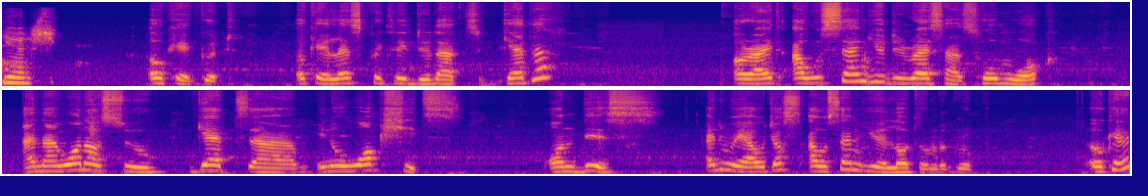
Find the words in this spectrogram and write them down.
Yes. Okay, good. Okay, let's quickly do that together. All right, I will send you the rest as homework. And I want us to get, um, you know, worksheets on this. Anyway, I will just, I will send you a lot on the group. Okay?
